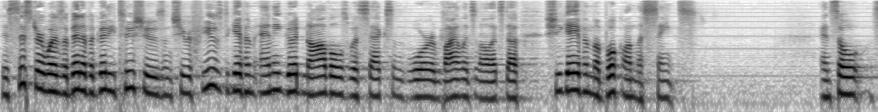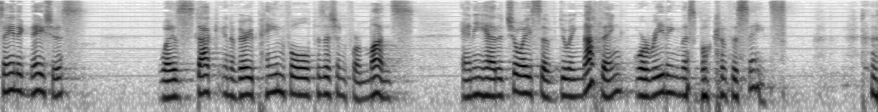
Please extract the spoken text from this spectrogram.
His sister was a bit of a goody two shoes, and she refused to give him any good novels with sex and war and violence and all that stuff. She gave him a book on the saints. And so, St. Ignatius was stuck in a very painful position for months, and he had a choice of doing nothing or reading this book of the saints.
